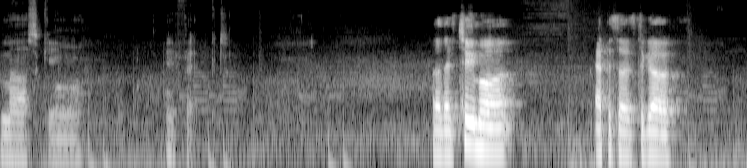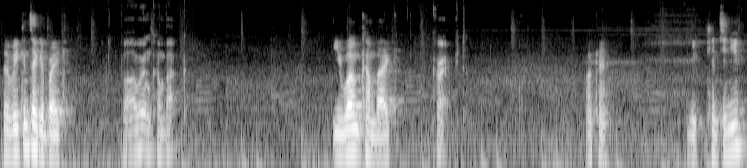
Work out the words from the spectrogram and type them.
masking effect. Well, there's two more episodes to go, so we can take a break. But I won't come back. You won't come back. Correct. Okay. We continue.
